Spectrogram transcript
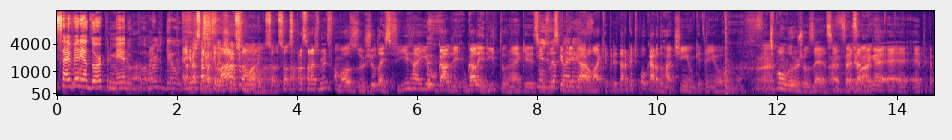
Sai vereador votos, primeiro, né? pelo amor de Deus. É engraçado Tem que lá mora são, em- são, são- são personagens muito famosos, o Gil da Esfirra e o, Gale, o Galerito, né? Que são os dois que aparecem. Brigaram lá, que tretaram, que é tipo o cara do ratinho, que tem o. Tipo um louro José, assim. É, isso é Essa briga é, é- é épica.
